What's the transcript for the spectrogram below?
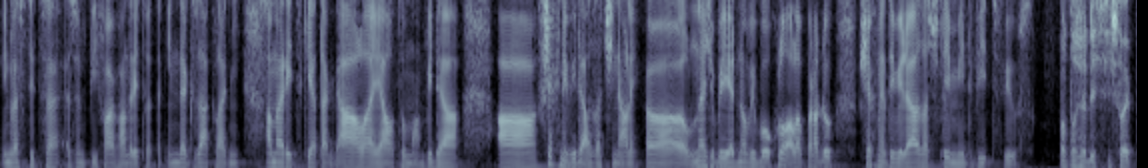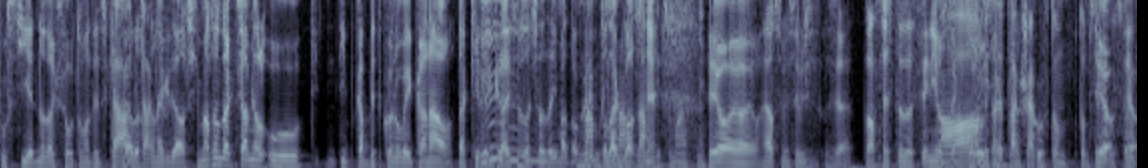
investice, S&P 500, to je ten index základní, americký a tak dále, já o tom mám videa a všechny videa začínaly. Uh, než by jedno vybouchlo, ale opravdu všechny ty videa začaly mít víc views. Protože když si člověk pustí jedno, tak se automaticky tak, třeba dostane tak. k dalším. Já jsem tak třeba měl u týpka Bitcoinový kanál, taky mm, když jsem začal zajímat o krypto, tak vlastně. Známky, co má, jasně. Jo, jo, jo, já si myslím, že, že vlastně jste ze stejného no, sektoru. my se tak, tak jako v tom, v tom sektoru jo,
